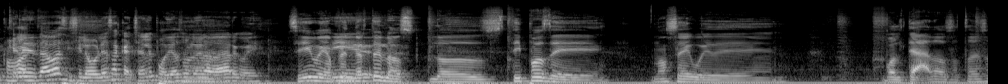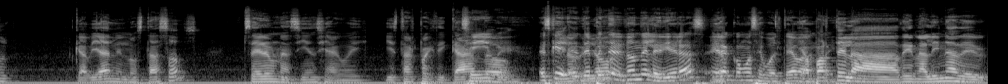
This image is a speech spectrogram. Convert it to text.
pac, que le dabas y si lo volvías a cachar le podías volver a dar, güey. Sí, güey, Y- aprenderte los, los tipos de, no sé, güey, de volteados o todo eso que habían en los tazos, pues era una ciencia, güey, y estar practicando. Sí, güey. Es que Y lo- y depende de dónde le dieras, y era cómo se Y volteaban. aparte la adrenalina de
